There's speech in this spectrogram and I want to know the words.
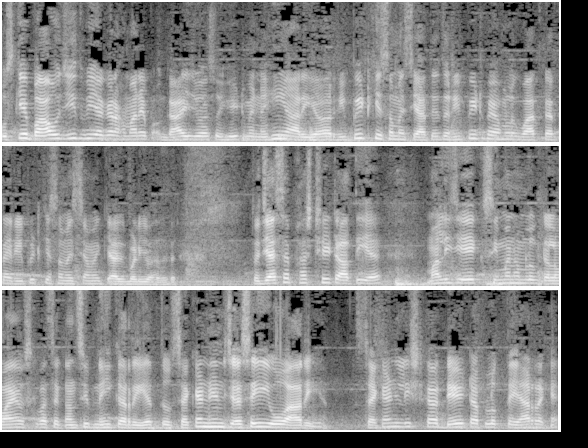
उसके बावजूद भी अगर हमारे गाय जो है सो हीट में नहीं आ रही है और रिपीट की समस्या आती है तो रिपीट पे हम लोग बात करते हैं रिपीट की समस्या में क्या बड़ी बात है। तो जैसे फ़र्स्ट हीट आती है, मान लीजिए एक सीमन हम लोग डलवाएँ, उसके बाद से कंसीव नहीं कर रही है तो सेकेंड हिट जैसे ही वो आ रही है सेकेंड लिस्ट का डेट आप लोग तैयार रखें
